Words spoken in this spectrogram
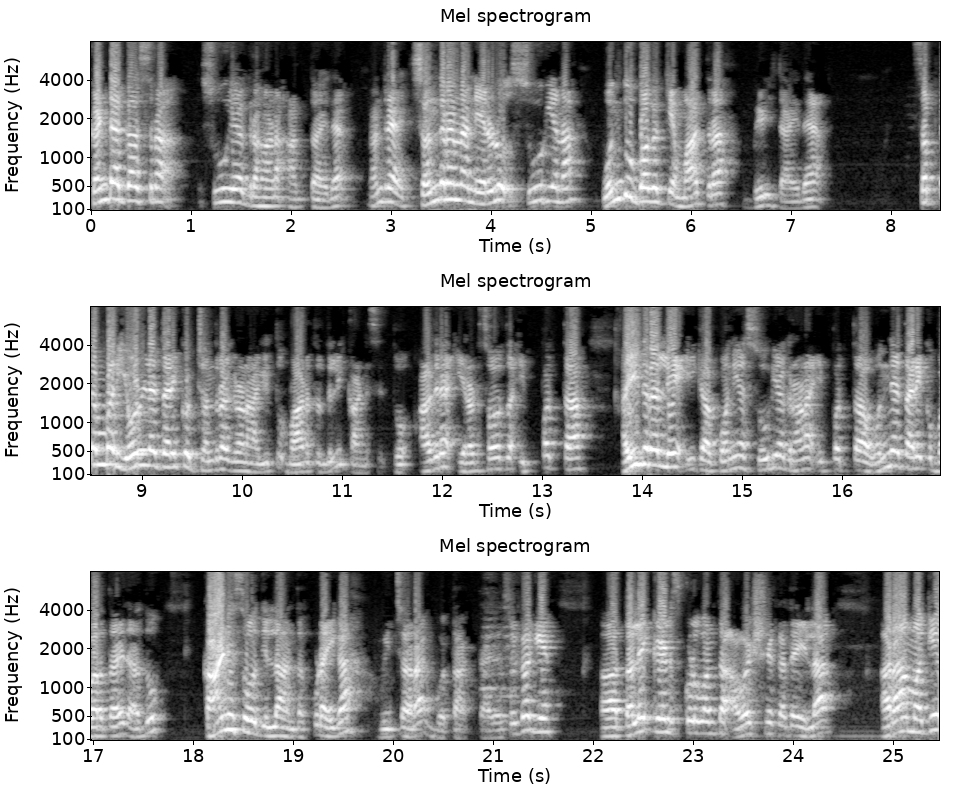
ಖಂಡಗಾಸ್ರ ಸೂರ್ಯ ಗ್ರಹಣ ಆಗ್ತಾ ಇದೆ. ಅಂದ್ರೆ ಚಂದ್ರನ ನೆರಳು ಸೂರ್ಯನ ಒಂದು ಭಾಗಕ್ಕೆ ಮಾತ್ರ ಬೀಳ್ತಾ ಇದೆ. ಸೆಪ್ಟೆಂಬರ್ ಏಳನೇ ತಾರೀಕು ಚಂದ್ರಗ್ರಹಣ ಆಗಿತ್ತು, ಭಾರತದಲ್ಲಿ ಕಾಣಿಸಿತ್ತು. ಆದ್ರೆ ಎರಡ್ ಸಾವಿರದ ಇಪ್ಪತ್ತ ಐದರಲ್ಲಿ ಈಗ ಕೊನೆಯ ಸೂರ್ಯಗ್ರಹಣ ಇಪ್ಪತ್ತ ಒಂದನೇ ತಾರೀಕು ಬರ್ತಾ ಇದೆ. ಅದು ಕಾಣಿಸೋದಿಲ್ಲ ಅಂತ ಕೂಡ ಈಗ ವಿಚಾರ ಗೊತ್ತಾಗ್ತಾ ಇದೆ. ಸೊ ಹೀಗಾಗಿ ತಲೆ ಕೇಳಿಸ್ಕೊಳ್ಳುವಂತ ಅವಶ್ಯಕತೆ ಇಲ್ಲ. ಆರಾಮಾಗಿ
